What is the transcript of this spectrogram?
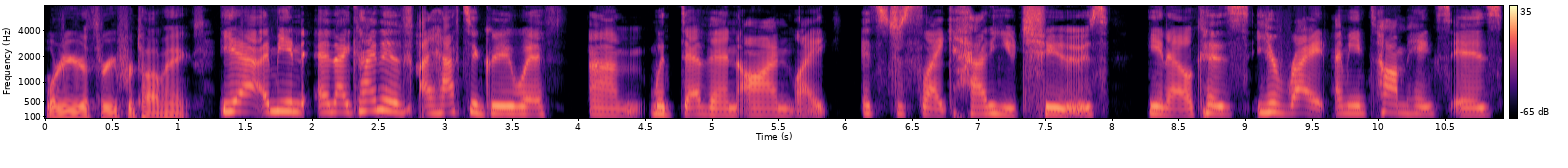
What are your three for Tom Hanks? Yeah, I mean, and I kind of I have to agree with um with Devin on like it's just like how do you choose, you know? Because you're right. I mean, Tom Hanks is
